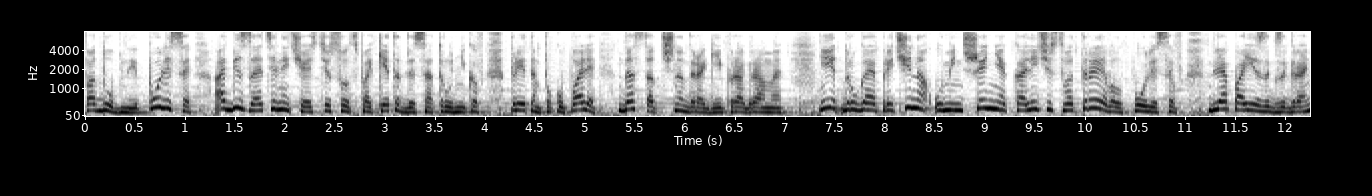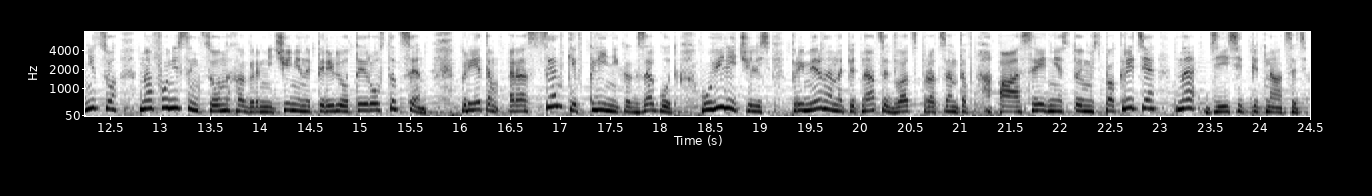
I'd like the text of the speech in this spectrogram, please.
подобные полисы обязательной частью соцпакета для сотрудников. При этом покупали достаточно дорогие программы. И другая причина – уменьшение количества тревел-полисов для поездок за границу на фоне санкционных ограничений на перелеты и роста цен цен. При этом расценки в клиниках за год увеличились примерно на 15-20%, а средняя стоимость покрытия на 10-15%.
